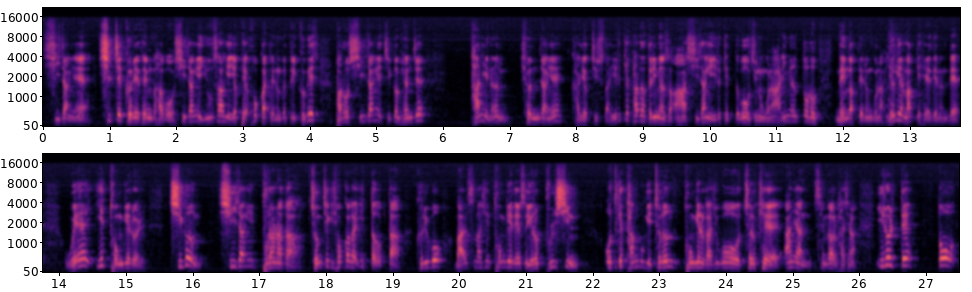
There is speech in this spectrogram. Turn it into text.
시장에 실제 거래된 거하고 시장에 유사하게 옆에 호가되는 것들이 그게 바로 시장에 지금 현재 단위는 현장의 가격 지수다. 이렇게 받아들이면서 아 시장이 이렇게 뜨거워지는구나 아니면 또 냉각되는구나 여기에 맞게 해야 되는데 왜 이 통계를 지금 시장이 불안하다 정책의 효과가 있다 없다 그리고 말씀하신 통계에 대해서 여러 불신 어떻게 당국이 저런 통계를 가지고 저렇게 안이한 생각을 하시나. 이럴 때 또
